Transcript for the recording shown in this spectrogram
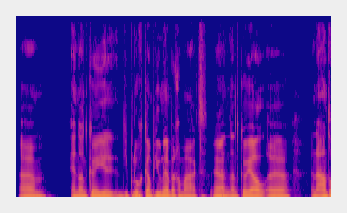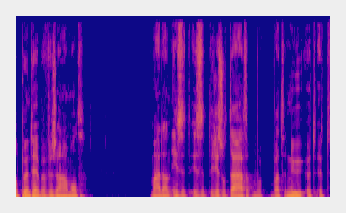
Ehm, en dan kun je die ploeg kampioen hebben gemaakt. Ja. En dan kun je al een aantal punten hebben verzameld. Maar dan is het, is het resultaat wat er nu, het, het,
